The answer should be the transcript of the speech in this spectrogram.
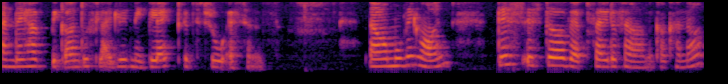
and they have begun to slightly neglect its true essence. Now, moving on, this is the website of Anamika Khanna.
